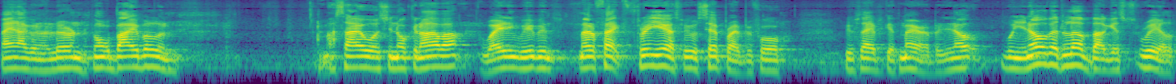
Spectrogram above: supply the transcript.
Man, I'm going to learn more Bible. And Masayo was in Okinawa, waiting. We've been, matter of fact, three years we were separated before we were able to get married. But you know, when you know that love bug is real,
